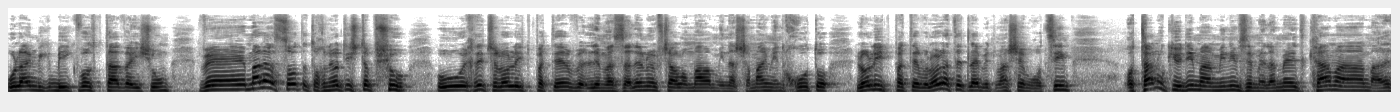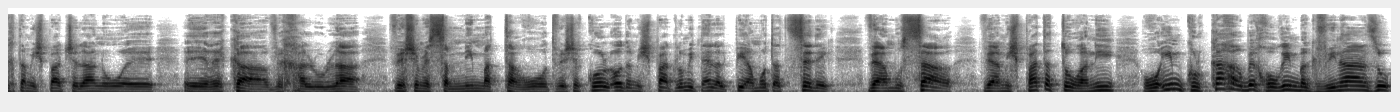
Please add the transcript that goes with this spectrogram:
אולי בעקבות כתב האישום, ומה לעשות, התוכניות השתבשו. הוא החליט שלא להתפטר, ולמזלנו אפשר לומר, מן השמיים הנחו אותו לא להתפטר ולא לתת להם את מה שהם רוצים. אותנו כיהודים מאמינים זה מלמד כמה מערכת המשפט שלנו אה, אה, ריקה וחלולה, ושמסמנים מטרות, ושכל עוד המשפט לא מתנהל על פי אמות הצדק והמוסר והמשפט התורני, רואים כל כך הרבה חורים בגבינה הזו,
